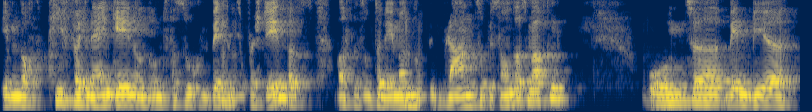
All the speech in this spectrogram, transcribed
eben noch tiefer hineingehen und, und versuchen besser mhm. zu verstehen, was, was das Unternehmen mhm. und den Plan so besonders machen. Und äh, wenn wir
